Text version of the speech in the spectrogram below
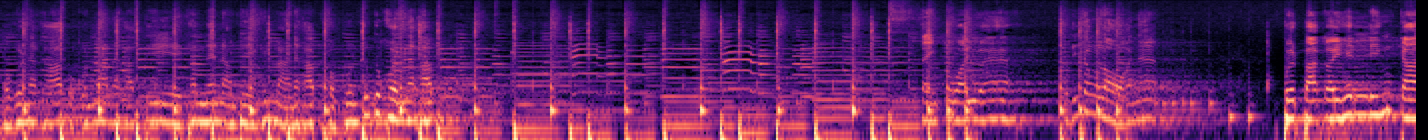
ขอบคุณนะครับขอบคุณมากนะครับ ที่ท่านแนะนำเพลงขึ้นมานะครับ ขอบคุณทุกๆคนนะครับ แต่งตัวอยู่ฮะวันนี้ต้องหล่อกันนะฮะเปิดปากก็เห็นลิ้นไก่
